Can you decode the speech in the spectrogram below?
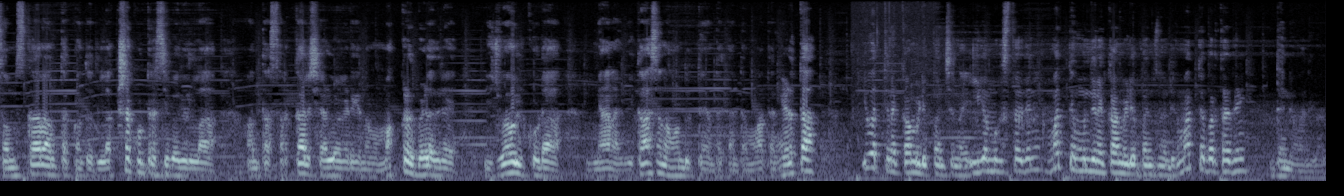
ಸಂಸ್ಕಾರ ಅಂತಕ್ಕಂಥದ್ದು ಲಕ್ಷ ಕೊಟ್ಟರೆ ಸಿಗೋದಿಲ್ಲ. ಅಂತ ಸರ್ಕಾರಿ ಶಾಲೆ ಒಳಗಡೆ ನಮ್ಮ ಮಕ್ಕಳು ಬೆಳೆದ್ರೆ ನಿಜವಾಗ್ಲೂ ಕೂಡ ಜ್ಞಾನ ವಿಕಾಸನ ಹೊಂದುತ್ತೆ ಅಂತಕ್ಕಂಥ ಮಾತನ್ನು ಹೇಳ್ತಾ ಇವತ್ತಿನ ಕಾಮಿಡಿ ಪಂಚನ ಈಗ ಮುಗಿಸ್ತಾ ಇದ್ದೀನಿ. ಮತ್ತೆ ಮುಂದಿನ ಕಾಮಿಡಿ ಪಂಚನೊಂದಿಗೆ ಮತ್ತೆ ಬರ್ತಾ ಇದ್ದೀನಿ. ಧನ್ಯವಾದಗಳು.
